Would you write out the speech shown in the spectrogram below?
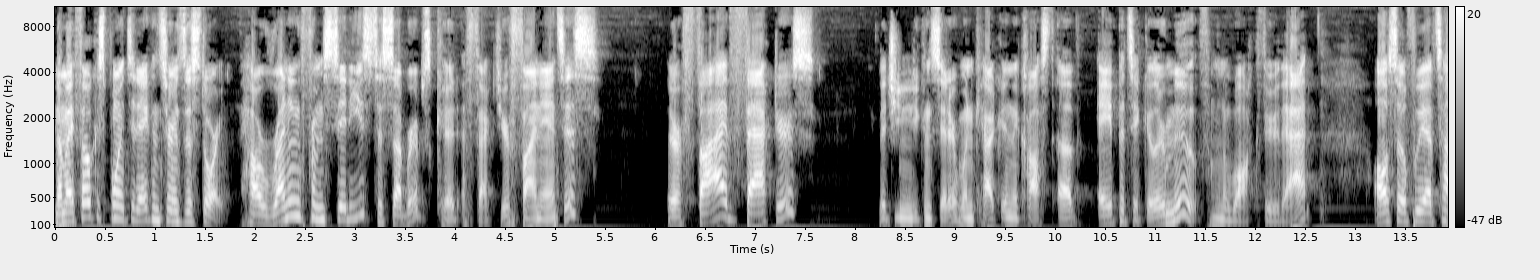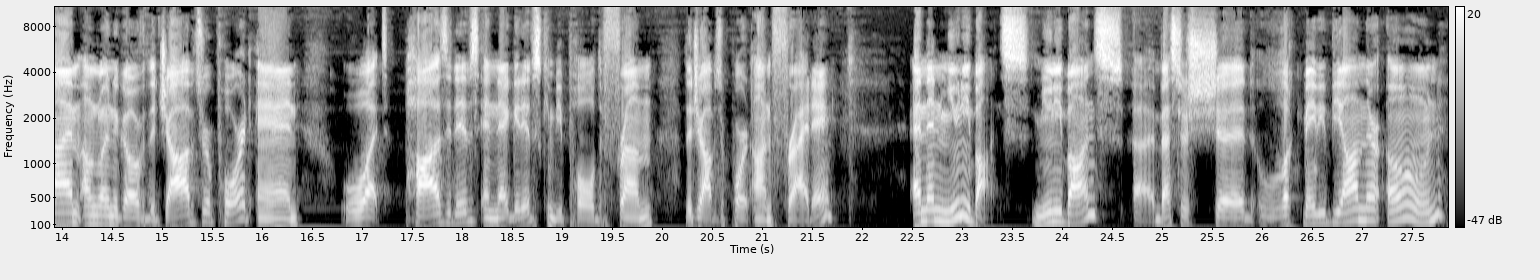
Now, my focus point today concerns this story how running from cities to suburbs could affect your finances. There are five factors that you need to consider when calculating the cost of a particular move. I'm going to walk through that. Also, if we have time, I'm going to go over the jobs report and what positives and negatives can be pulled from the jobs report on Friday. And then muni bonds. Muni bonds, uh, investors should look maybe beyond their own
